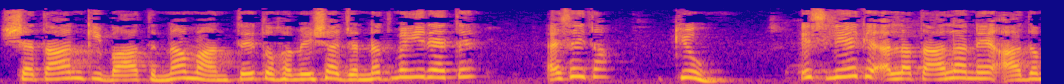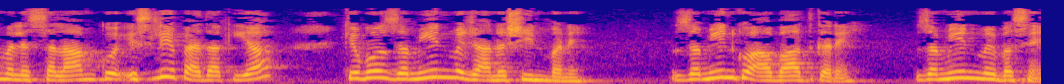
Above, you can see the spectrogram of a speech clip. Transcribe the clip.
شیطان کی بات نہ مانتے تو ہمیشہ جنت میں ہی رہتے؟ ایسا ہی تھا؟ کیوں؟ اس لیے کہ اللہ تعالی نے آدم علیہ السلام کو اس لیے پیدا کیا کہ وہ زمین میں جانشین بنے، زمین کو آباد کریں، زمین میں بسیں۔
